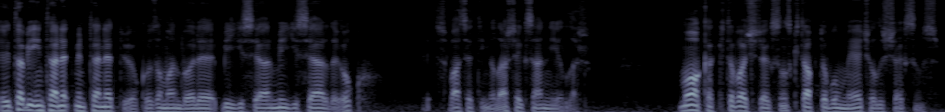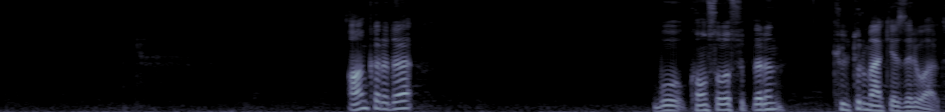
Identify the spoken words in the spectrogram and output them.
e, tabii internet internet de yok. O zaman böyle bilgisayar bilgisayar da yok. E, bahsettiğim yıllar 80'li yıllar. Muhakkak kitabı açacaksınız, kitapta bulmaya çalışacaksınız. Ankara'da bu konsoloslukların kültür merkezleri vardı.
